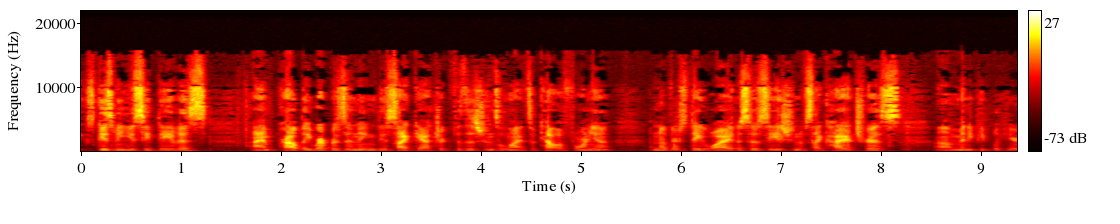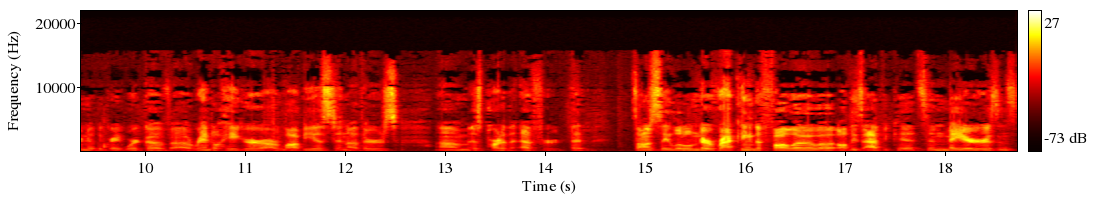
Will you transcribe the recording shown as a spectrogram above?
excuse me, UC Davis. I'm proudly representing the Psychiatric Physicians Alliance of California, another statewide association of psychiatrists. Um, many people here know the great work of uh, Randall Hagar, our lobbyist, and others um, as part of the effort. It's honestly a little nerve wracking to follow uh, all these advocates and mayors and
